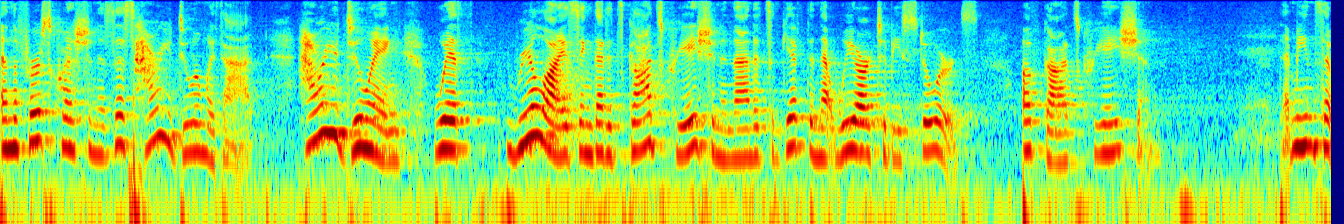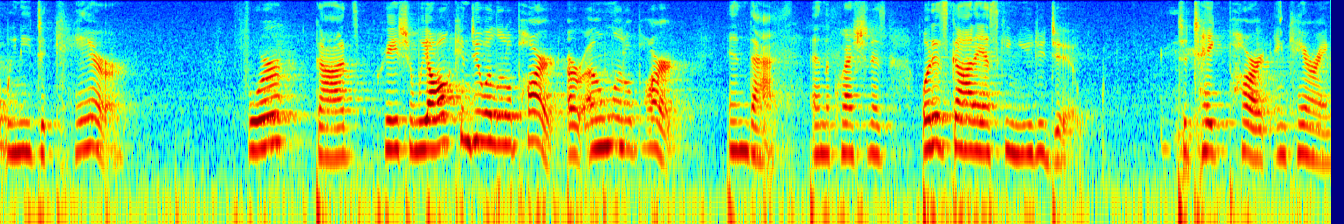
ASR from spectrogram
And the first question is this, how are you doing with that? How are you doing with realizing that it's God's creation and that it's a gift and that we are to be stewards of God's creation? That means that we need to care for God's creation. We all can do a little part, our own little part in that. And the question is, what is God asking you to do to take part in caring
